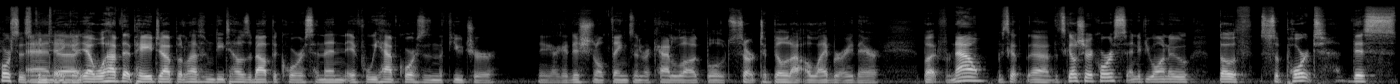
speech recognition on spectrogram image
Horses can take uh, it. yeah, we'll have that page up. It'll have some details about the course. And then if we have courses in the future, like additional things in our catalog, we'll start to build out a library there. But for now, we've got uh, the Skillshare course. And if you want to both support this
